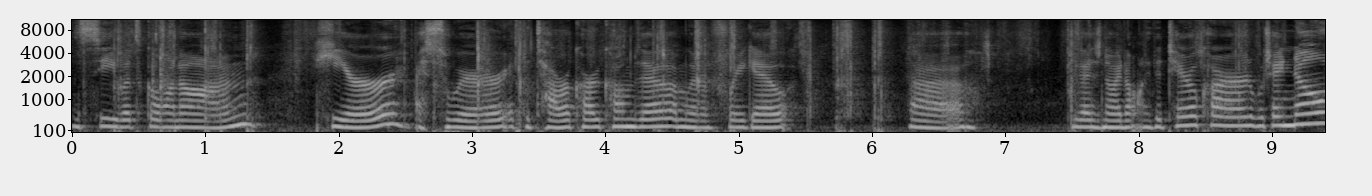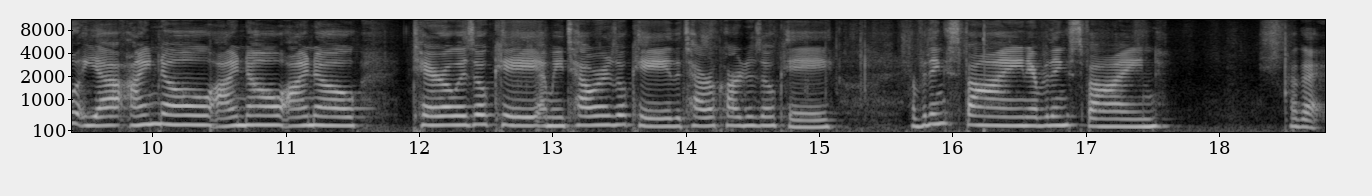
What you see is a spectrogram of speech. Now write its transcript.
and see what's going on here. I swear, if the Tower card comes out, I'm going to freak out. Uh, you guys know I don't like the tarot card, which I know, yeah, I know, I know, I know. Tarot is okay. I mean, Tower is okay. The Tower card is okay. Everything's fine. Everything's fine. Okay.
